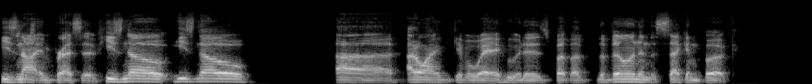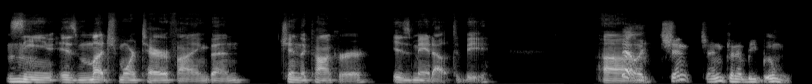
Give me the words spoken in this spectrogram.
He's not impressive. He's no he's no uh I don't want to give away who it is, but the, the villain in the second book Mhm. seem is much more terrifying than Chin the Conqueror is made out to be. Um, yeah like Chin Chin couldn't be booming.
